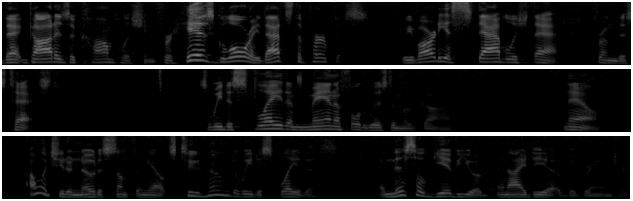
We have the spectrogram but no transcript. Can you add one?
that God is accomplishing for His glory. That's the purpose. We've already established that from this text. So we display the manifold wisdom of God. Now, I want you to notice something else. To whom do we display this? And this will give you a, an idea of the grandeur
